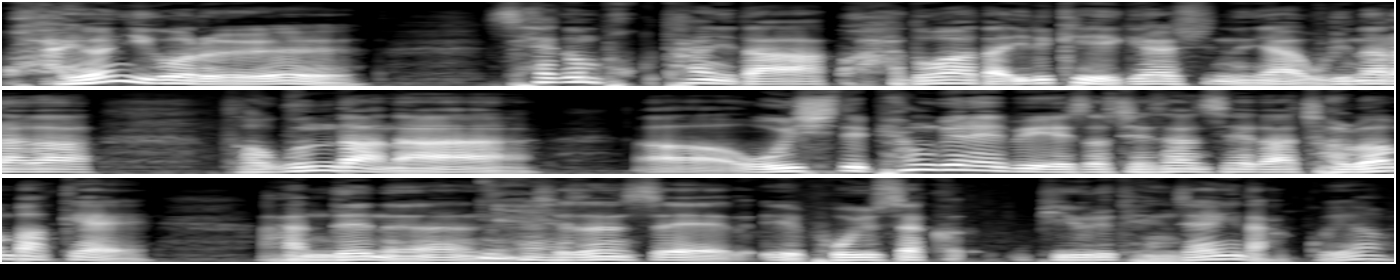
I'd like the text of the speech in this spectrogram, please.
과연 이거를 세금 폭탄이다, 과도하다 이렇게 얘기할 수 있느냐? 우리나라가 더군다나 어 OECD 평균에 비해서 재산세가 절반밖에 안 되는 예. 재산세 보유세 비율이 굉장히 낮고요.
